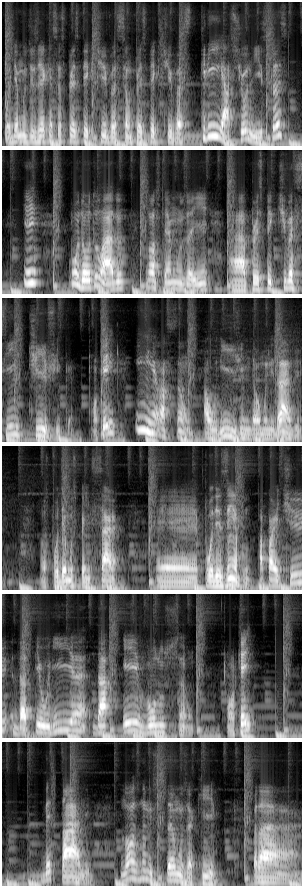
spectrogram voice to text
podemos dizer que essas perspectivas são perspectivas criacionistas e, por outro lado, nós temos aí a perspectiva científica, ok? Em relação à origem da humanidade, nós podemos pensar, é, por exemplo, a partir da teoria da evolução, ok? Detalhe, nós não estamos aqui para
